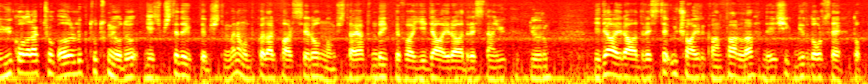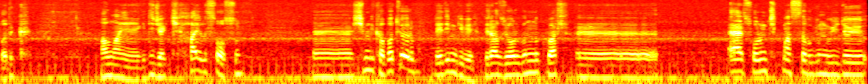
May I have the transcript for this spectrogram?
yük olarak çok ağırlık tutmuyordu. Geçmişte de yüklemiştim ben ama bu kadar parsiyel olmamıştı. Hayatımda ilk defa 7 ayrı adresten yük yüklüyorum. 7 ayrı adreste 3 ayrı kantarla değişik bir dorse topladık. Almanya'ya gidecek. Hayırlısı olsun. Ee, şimdi kapatıyorum. Dediğim gibi biraz yorgunluk var. Ee, eğer sorun çıkmazsa bugün bu videoyu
